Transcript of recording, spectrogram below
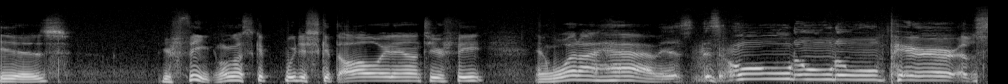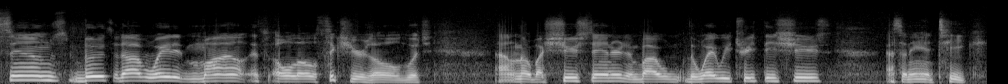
is your feet. And we're going to skip, we just skipped all the way down to your feet. And what I have is this old, old, old pair of Simms boots that I've waited miles, it's old, old, six years old, which I don't know, by shoe standards and by the way we treat these shoes, that's an antique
